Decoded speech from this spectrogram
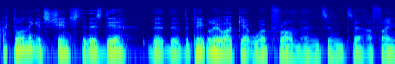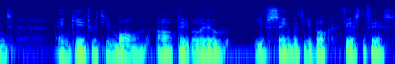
I don't think it's changed to this day. The the, the people who I get work from and and uh, I find engage with you more are people who you've seen with your book face to face.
